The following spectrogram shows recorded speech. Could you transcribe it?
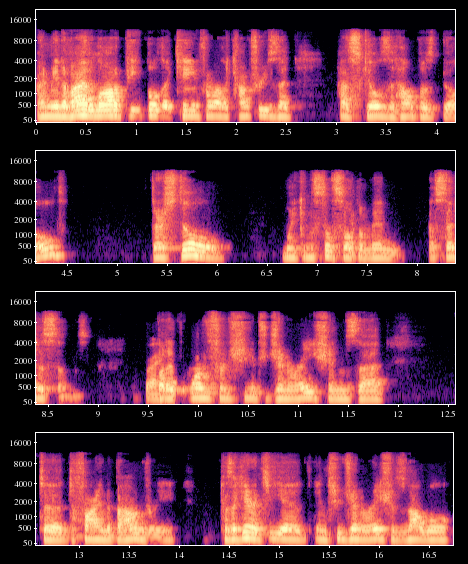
I mean, if I had a lot of people that came from other countries that have skills that help us build, they're still we can still slip them in as citizens. Right. But it's one for future generations that to define the boundary. Because I guarantee you, in two generations, not will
